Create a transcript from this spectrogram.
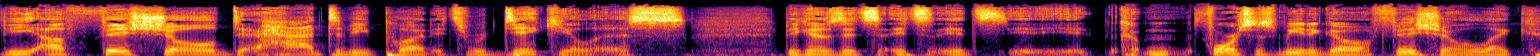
the official had to be put. It's ridiculous because it's it's it's it forces me to go official. Like,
